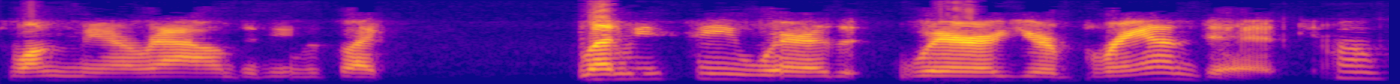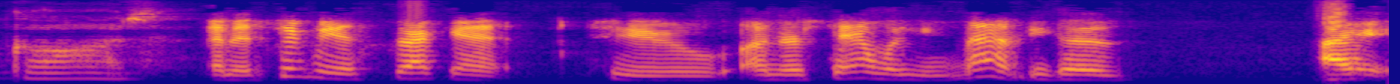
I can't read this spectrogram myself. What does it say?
swung me around and he was like, let me see where the, where you're branded. Oh God! And it took me a second to understand what he meant because I,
